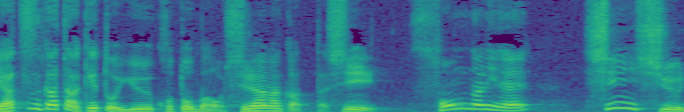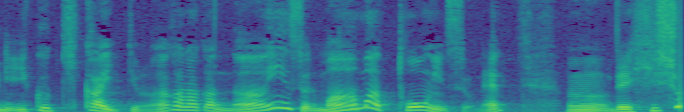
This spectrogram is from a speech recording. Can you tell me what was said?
八ヶ岳という言葉を知らなかったしそんなにね信州に行く機会っていうのはなかなかないんですよね。まあまあ遠いんですよね。うん、で避暑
